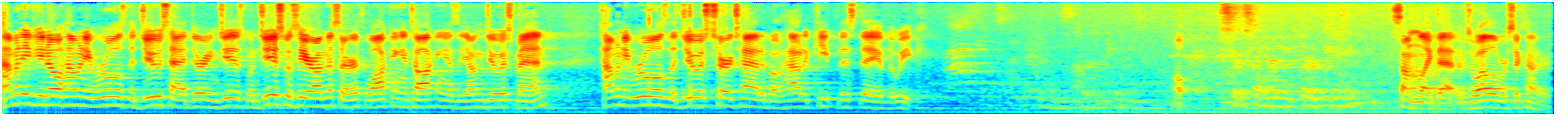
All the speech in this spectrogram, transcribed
How many of you know how many rules the Jews had during Jesus? When Jesus was here on this earth, walking and talking as a young Jewish man, how many rules the Jewish church had about how to keep this day of the week? Oh. 613. Something like that. There's well over 600.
